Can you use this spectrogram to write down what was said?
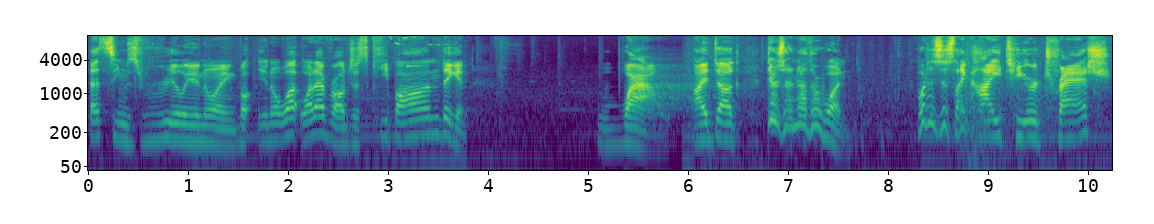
That seems really annoying, but you know what? Whatever, I'll just keep on digging. Wow. I dug. There's another one! What is this, like high-tier trash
